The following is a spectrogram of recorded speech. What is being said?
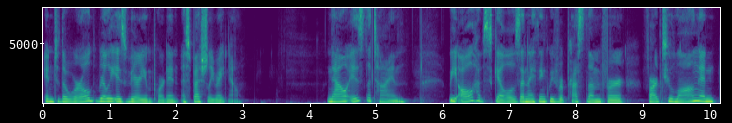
into the world really is very important, especially right now. Now is the time we all have skills and I think we've repressed them for far too long. And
